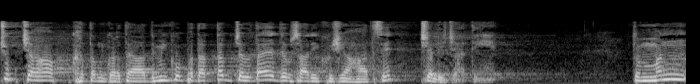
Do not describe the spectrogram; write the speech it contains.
चुपचाप खत्म करता है। आदमी को पता तब चलता है जब सारी खुशियाँ हाथ से चली जाती हैं। तो मन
